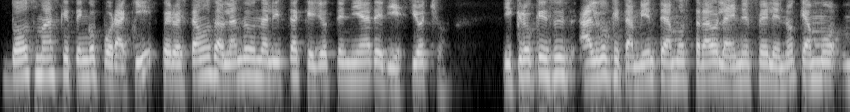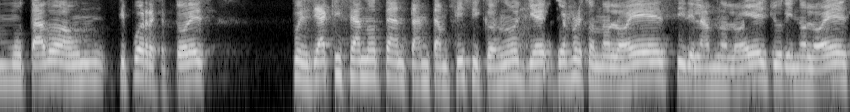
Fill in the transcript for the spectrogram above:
dos más que tengo por aquí, pero estamos hablando de una lista que yo tenía de 18. Y creo que eso es algo que también te ha mostrado la NFL, ¿no? Que ha mutado a un tipo de receptores, pues ya quizá no tan, tan, tan físicos, ¿no? Je Jefferson no lo es, CD Lamb no lo es, Judy no lo es,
